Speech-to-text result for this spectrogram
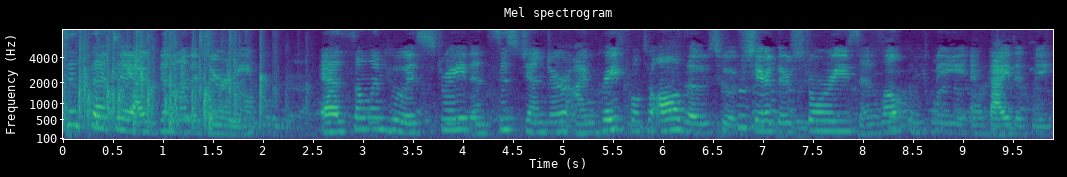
Since that day, I've been on a journey. As someone who is straight and cisgender, I'm grateful to all those who have shared their stories and welcomed me and guided me.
